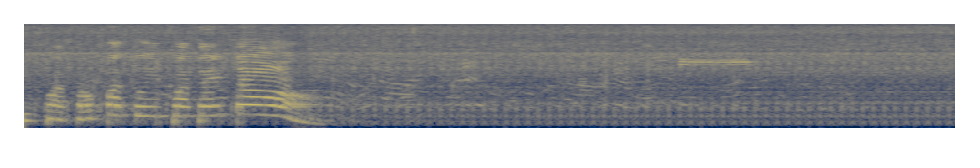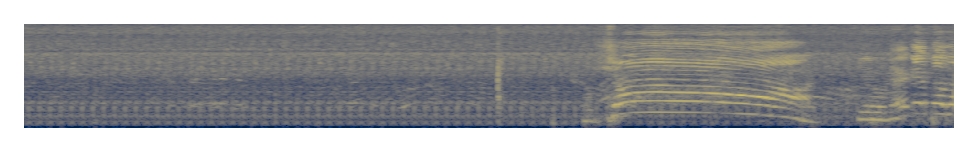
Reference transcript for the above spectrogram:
ಇಪ್ಪತ್ತೊಂಬತ್ತು ಇಪ್ಪತ್ತೆಂಟು. ಇವು ನೆಗೆತದ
